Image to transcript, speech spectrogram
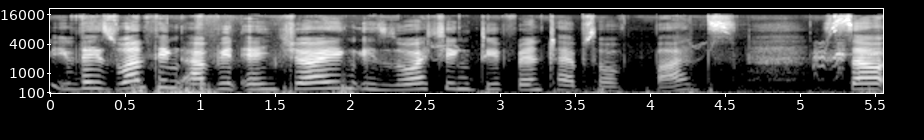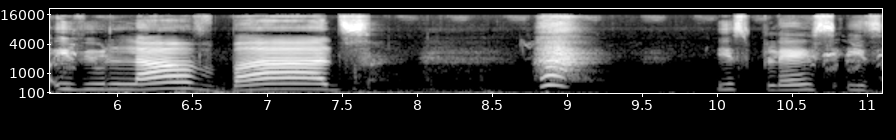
if there's one thing I've been enjoying is watching different types of birds so if you love birds this place is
